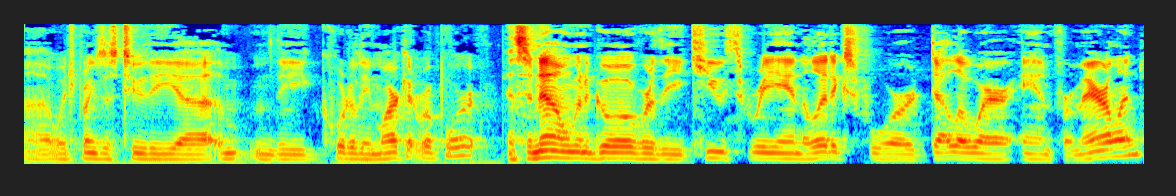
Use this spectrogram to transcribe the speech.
uh, which brings us to the uh, the quarterly market report. And so now I'm going to go over the Q3 analytics for Delaware and for Maryland.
